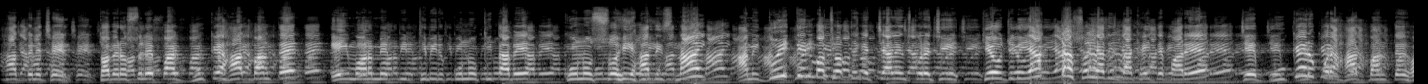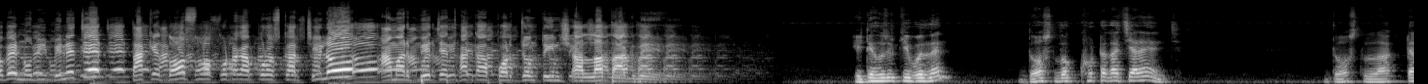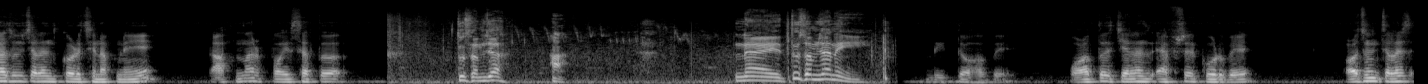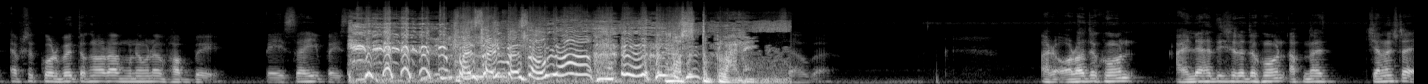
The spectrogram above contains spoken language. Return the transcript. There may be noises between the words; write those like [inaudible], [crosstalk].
হাত বেঁধেছেন। তবে পাক বুকে হাত বাঁধতেন। এই মর্মে পৃথিবীর কোন কিতাবে কোন সহি হাদিস নাই। আমি দুই তিন বছর থেকে চ্যালেঞ্জ করেছি। কেউ যদি একটা সহি হাদিস দেখাইতে পারে যে বুকের উপরে হাত বাঁধতে হবে নবী বেনেছেন। তাকে দশ লক্ষ টাকা পুরস্কার ছিল। আমার বেঁচে থাকা পর্যন্ত ইনশাআল্লাহ থাকবে। এটা হুজুর কি বললেন? দশ লক্ষ টাকা চ্যালেঞ্জ দশ লাখটা যদি চ্যালেঞ্জ করেছেন আপনি আপনার পয়সা তো তুই সমঝা হ্যাঁ নাই তুই সমঝা নেই দিতে হবে। ওরা তো চ্যালেঞ্জ অ্যাপসেট করবে। ওরা যখন চ্যালেঞ্জ অ্যাপসেট করবে তখন ওরা মনে মনে ভাববে পয়সা হি পয়সা [laughs] পয়সা হি পয়সা হোগা। মস্ত প্ল্যান আর ওরা যখন আইলে হাদিসেরা যখন আপনার চ্যালেঞ্জটা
